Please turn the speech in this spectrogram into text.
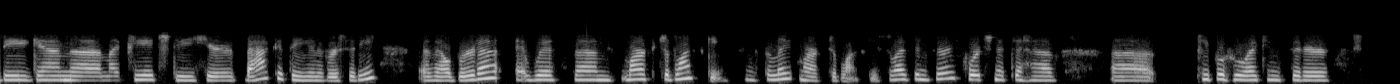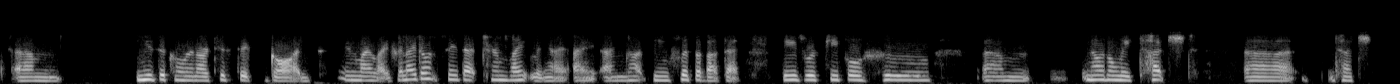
began uh, my PhD here back at the University of Alberta with um, Marek Jablonski, with the late Marek Jablonski. So I've been very fortunate to have uh, people who I consider um, musical and artistic gods in my life. And I don't say that term lightly. I, I, I'm not being flip about that. These were people who um, not only touched uh, touched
